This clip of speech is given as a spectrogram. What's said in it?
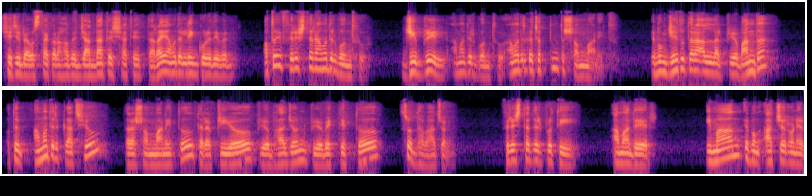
সেটির ব্যবস্থা করা হবে, জান্নাতের সাথে তারাই আমাদের লিঙ্ক করে দেবেন। অতএব ফেরেশতারা আমাদের বন্ধু, জিব্রিল আমাদের বন্ধু, আমাদের কাছে অত্যন্ত সম্মানিত। এবং যেহেতু তারা আল্লাহর প্রিয় বান্দা, অতএব আমাদের কাছেও তারা সম্মানিত, তারা প্রিয় প্রিয় ভাজন, প্রিয় ব্যক্তিত্ব, শ্রদ্ধা ভাজন। ফেরেশতাদের প্রতি আমাদের ইমান এবং আচরণের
